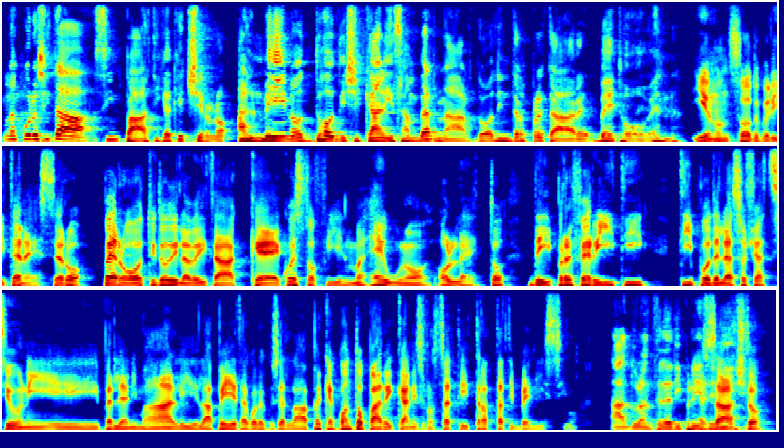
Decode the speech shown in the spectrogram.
Una curiosità simpatica che c'erano almeno 12 cani San Bernardo ad interpretare Beethoven. Io non so dove li tenessero, però ti dire la verità che questo film è uno, ho letto, dei preferiti tipo delle associazioni per gli animali, la PETA, quelle cose là, perché a quanto pare i cani sono stati trattati benissimo. Ah, durante le riprese. dici. esatto.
